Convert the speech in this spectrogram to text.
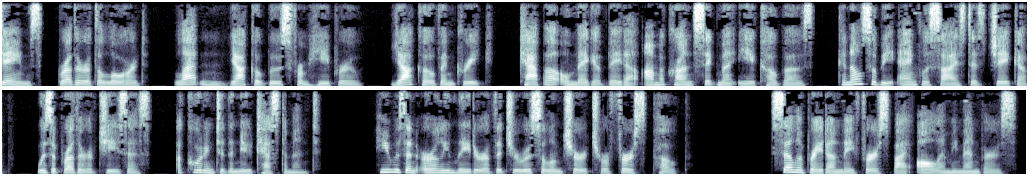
James, brother of the Lord, Latin, Jacobus from Hebrew, Yaakov and Greek, Kappa Omega Beta Omicron Sigma Iacobos, can also be anglicized as Jacob, was a brother of Jesus, according to the New Testament. He was an early leader of the Jerusalem Church or First Pope. Celebrate on May 1st by all Emmy members.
